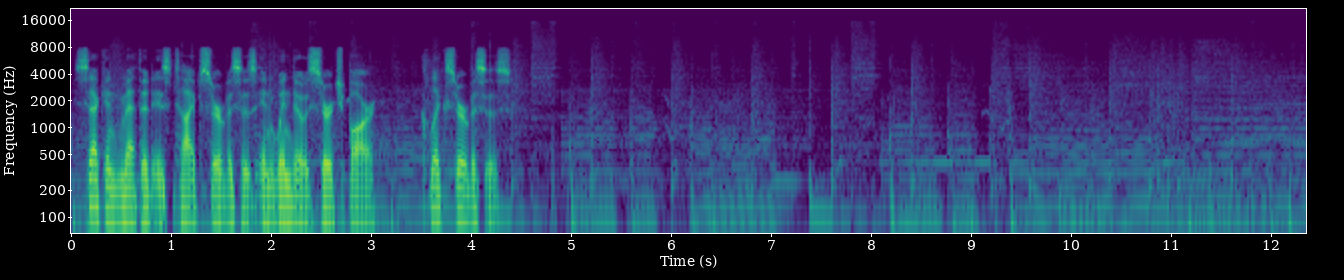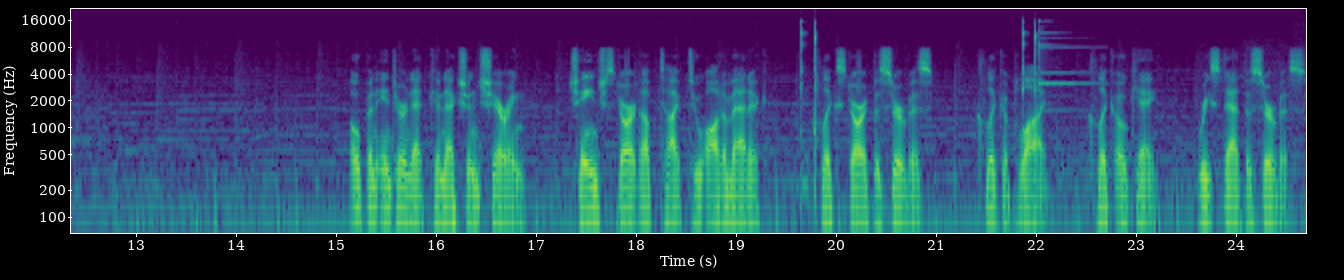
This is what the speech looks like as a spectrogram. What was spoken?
Second method is type services in Windows search bar, click services. Open Internet Connection Sharing, change Startup type to Automatic, click Start the service, click Apply, click OK, restart the service.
